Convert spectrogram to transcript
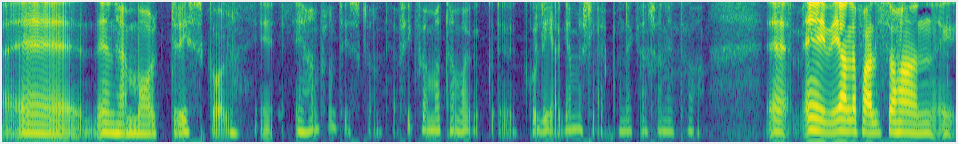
eh, den här Mark Driscoll. Är, är han från Tyskland? Jag fick för mig att han var kollega med Schleip, men det kanske han inte var. Eh, eh, I alla fall så har han eh,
